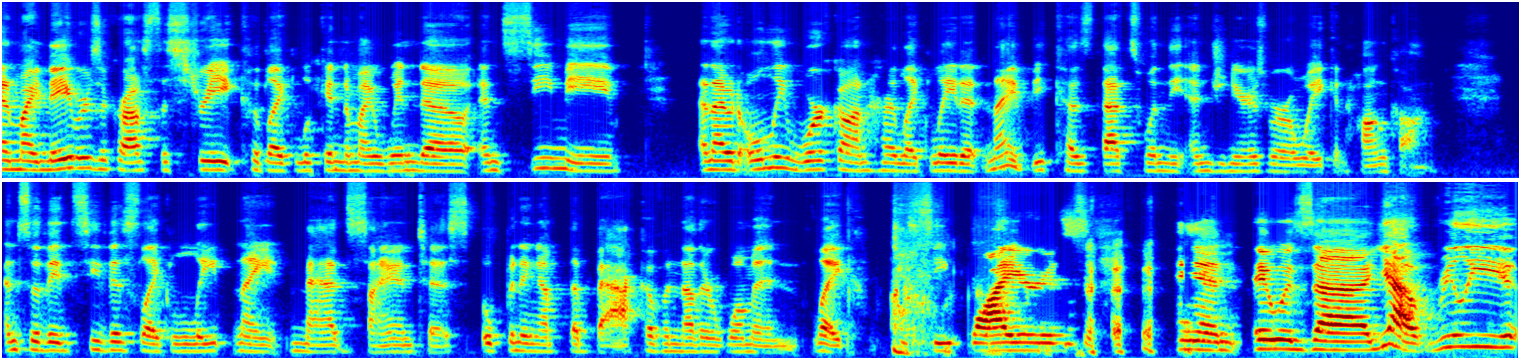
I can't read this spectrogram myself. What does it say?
and my neighbors across the street could like look into my window and see me and i would only work on her like late at night because that's when the engineers were awake in hong kong. And so they'd see this like late night mad scientist opening up the back of another woman like to see wires. And it was uh yeah really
